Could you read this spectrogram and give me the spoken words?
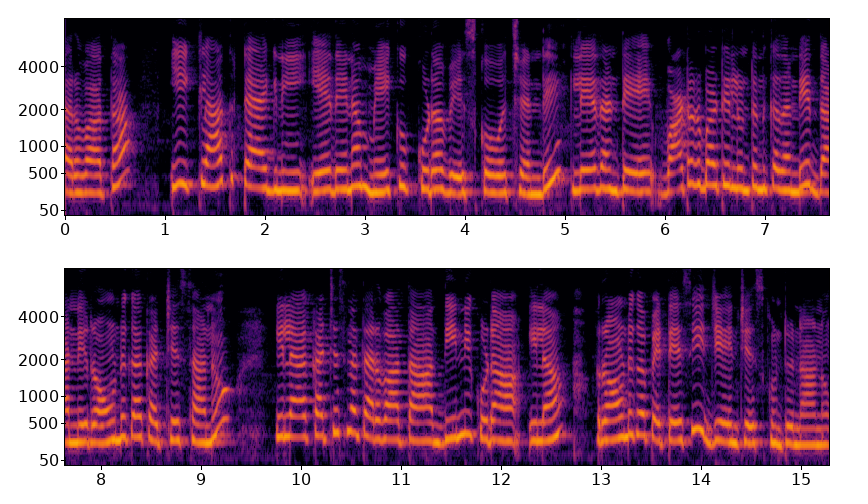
తర్వాత ఈ క్లాత్ ట్యాగ్ని ఏదైనా మేకు కూడా వేసుకోవచ్చండి. లేదంటే వాటర్ బాటిల్ ఉంటుంది కదండి దాన్ని రౌండ్గా కట్ చేస్తాను. ఇలా కట్ చేసిన తర్వాత దీన్ని కూడా ఇలా రౌండ్గా పెట్టేసి జైన్ చేసుకుంటున్నాను.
